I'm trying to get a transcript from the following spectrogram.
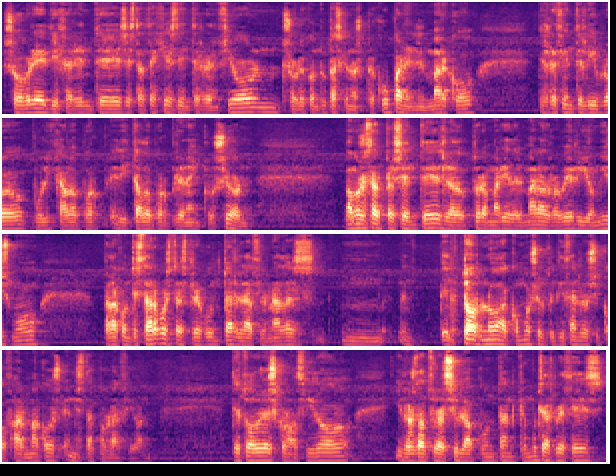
sobre diferentes estrategias de intervención, sobre conductas que nos preocupan en el marco del reciente libro publicado por, editado por Plena Inclusión. Vamos a estar presentes la doctora María del Mar Adrover y yo mismo para contestar vuestras preguntas relacionadas mm, en torno a cómo se utilizan los psicofármacos en esta población. De todos es conocido y los datos así lo apuntan, que muchas veces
